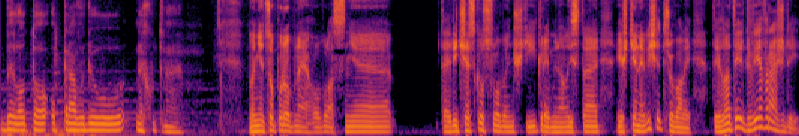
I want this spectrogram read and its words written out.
Bylo to opravdu nechutné. No něco podobného vlastně tehdy českoslovenští kriminalisté ještě nevyšetřovali. Tyhle ty dvě vraždy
